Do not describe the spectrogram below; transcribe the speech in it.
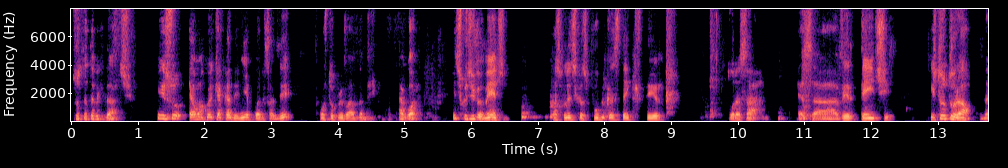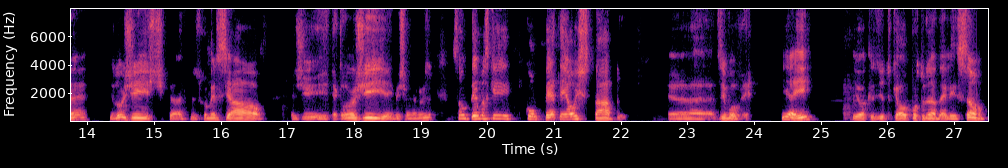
sustentabilidade. Isso é uma coisa que a academia pode fazer, o setor privado também. Agora, indiscutivelmente, as políticas públicas têm que ter toda essa, essa vertente estrutural, né? de logística, de comercial, de tecnologia, investimento em tecnologia, são temas que competem ao Estado é, desenvolver. E aí, eu acredito que a oportunidade da eleição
